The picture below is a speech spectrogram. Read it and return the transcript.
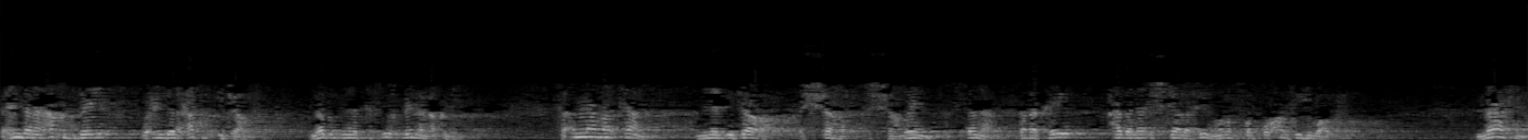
فعندنا عقد بيع وعندنا عقد إجارة لابد من التفريق بين العقلين فأما ما كان من الإجارة الشهر الشهرين السنة السنتين هذا لا إشكال فيه ونص القرآن فيه واضح. لكن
